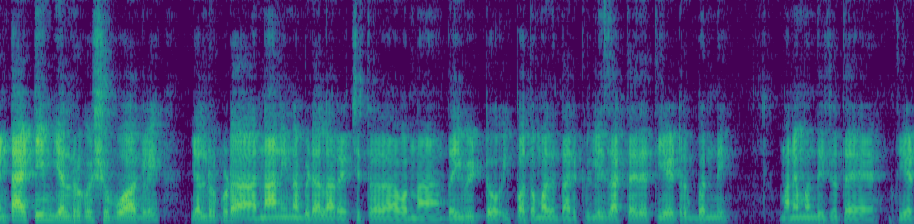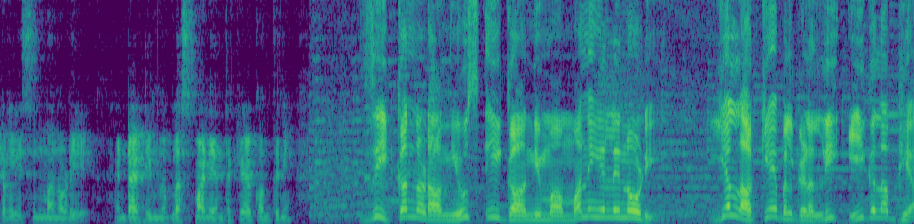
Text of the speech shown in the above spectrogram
ಎಂಟೈರ್ ಟೀಮ್ ಎಲ್ರಿಗೂ ಶುಭವಾಗಲಿ. ಎಲ್ಲರೂ ಕೂಡ ನಾನಿನ್ನ ಬಿಡಲಾರೆ ಚಿತ್ರವನ್ನು ದಯವಿಟ್ಟು ಇಪ್ಪತ್ತೊಂಬತ್ತನೇ ತಾರೀಕು ರಿಲೀಸ್ ಆಗ್ತಾ ಇದೆ. ಥಿಯೇಟ್ರಿಗೆ ಬನ್ನಿ. ಮನೆ ಮಂದಿ ಜೊತೆ ಥಿಯೇಟ್ರಲ್ಲಿ ಈ ಸಿನಿಮಾ ನೋಡಿ ಎಂಟೈರ್ ಟೀಮ್ನ ಬ್ಲಸ್ ಮಾಡಿ ಅಂತ ಕೇಳ್ಕೊತೀನಿ. ಜಿ ಕನ್ನಡ ನ್ಯೂಸ್ ಈಗ ನಿಮ್ಮ ಮನೆಯಲ್ಲೇ ನೋಡಿ. ಎಲ್ಲ ಕೇಬಲ್ಗಳಲ್ಲಿ ಈಗ ಲಭ್ಯ.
